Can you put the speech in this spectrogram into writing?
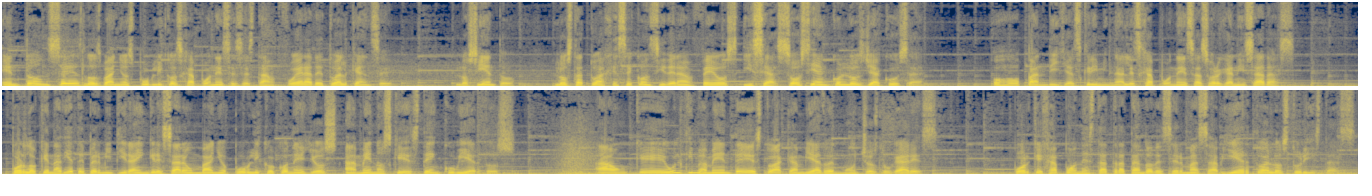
Entonces los baños públicos japoneses están fuera de tu alcance. Lo siento, los tatuajes se consideran feos y se asocian con los yakuza, o pandillas criminales japonesas organizadas, por lo que nadie te permitirá ingresar a un baño público con ellos a menos que estén cubiertos. Aunque últimamente esto ha cambiado en muchos lugares, porque Japón está tratando de ser más abierto a los turistas.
